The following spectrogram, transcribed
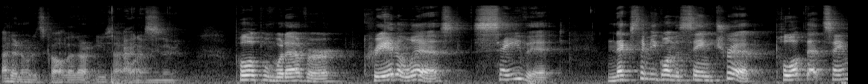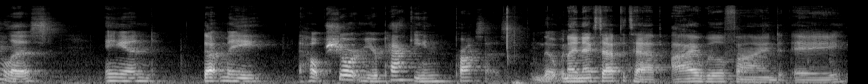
I don't know what it's called. I don't use iOS. I don't either. Pull open whatever, create a list, save it. Next time you go on the same trip, pull up that same list, and that may help shorten your packing process. Nobody. My next app to tap, I will find a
